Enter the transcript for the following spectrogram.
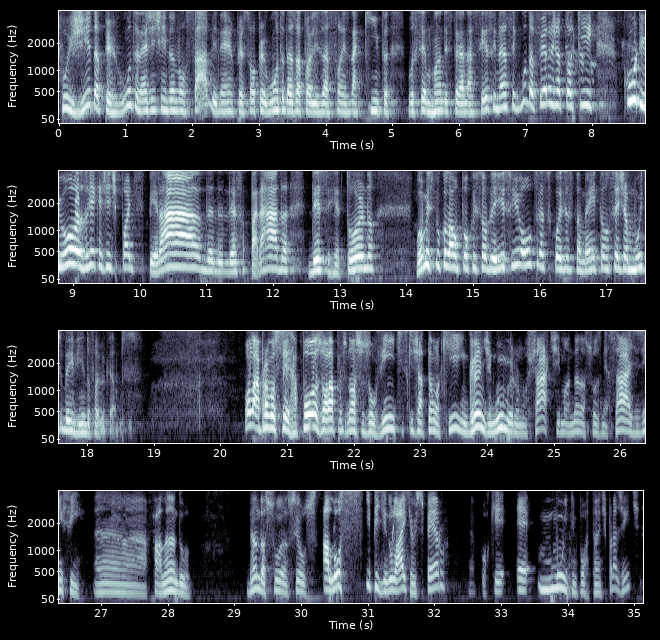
fugir da pergunta, né? A gente ainda não sabe, né? O pessoal pergunta das atualizações na quinta, você manda esperar na sexta, e na segunda-feira eu já tô aqui curioso, o que, é que a gente pode esperar dessa parada, desse retorno. Vamos especular um pouco sobre isso e outras coisas também, então seja muito bem-vindo, Fábio Campos. Olá para você, Raposo. Olá para os nossos ouvintes que já estão aqui em grande número no chat, mandando as suas mensagens, enfim, uh, falando, dando as suas, seus alôs e pedindo like, eu espero, né, porque é muito importante para a gente.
